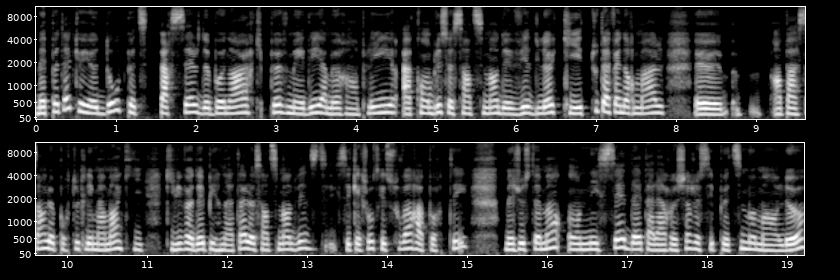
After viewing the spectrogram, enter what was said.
mais peut-être qu'il y a d'autres petites parcelles de bonheur qui peuvent m'aider à me remplir, à combler ce sentiment de vide-là qui est tout à fait normal euh, en passant là, pour toutes les mamans qui, qui vivent un deuil périnatal. Le sentiment de vide, c'est quelque chose qui est souvent rapporté, mais justement, on essaie d'être à la recherche de ces petits moments-là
